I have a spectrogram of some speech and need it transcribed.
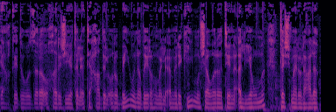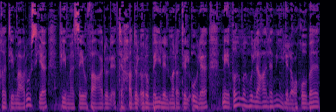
يعقد وزراء خارجية الاتحاد الأوروبي ونظيرهم الأمريكي مشاورات اليوم تشمل العلاقات مع روسيا فيما سيفعل الاتحاد الأوروبي للمرة الأولى نظامه العالمي للعقوبات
